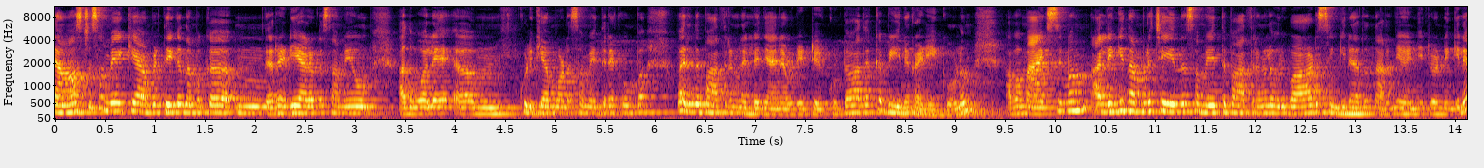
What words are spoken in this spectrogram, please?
ലാസ്റ്റ് സമയമൊക്കെ ആകുമ്പോഴത്തേക്ക് നമുക്ക് റെഡി ആകേണ്ട സമയവും അതുപോലെ കുളിക്കാൻ പോണ സമയത്തിനൊക്കെ മുമ്പ് വരുന്ന പാത്രങ്ങളെല്ലാം ഞാൻ അവിടെ ഇട്ട് കൂട്ടോ അതൊക്കെ ബീന കഴുകിക്കോളും. അപ്പോൾ മാക്സിമം അല്ലെങ്കിൽ നമ്മൾ ചെയ്യുന്ന സമയത്ത് പാത്രങ്ങൾ ഒരുപാട് സിങ്കിനകത്ത് നിറഞ്ഞു കഴിഞ്ഞിട്ടുണ്ടെങ്കിൽ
